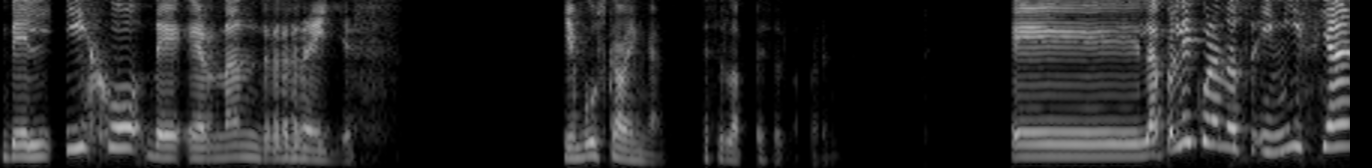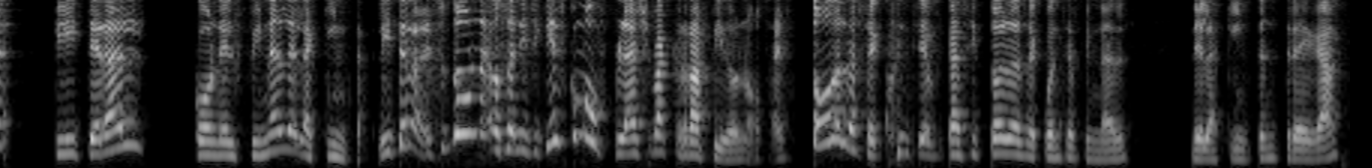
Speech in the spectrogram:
del hijo de Hernán Reyes, quien busca venganza. Esa es la, esa es la premisa. Eh, la película nos inicia literal con el final de la quinta. Literal, eso todo o sea, ni siquiera es como flashback rápido, no, o sea, es toda la secuencia, casi toda la secuencia final de la quinta entrega.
